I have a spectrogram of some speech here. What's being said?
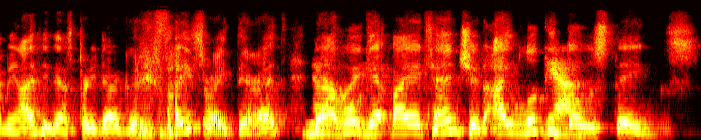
I mean, I think that's pretty darn good advice right there. That, no, that will I, get my attention. I look yeah. at those things.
